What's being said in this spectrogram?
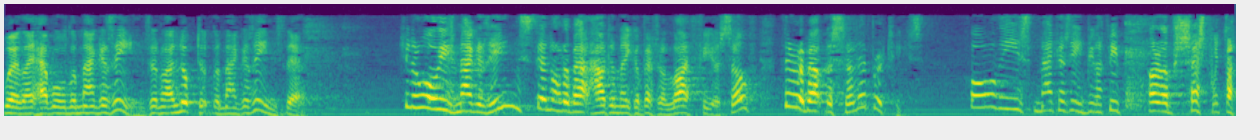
where they have all the magazines, and I looked at the magazines there. Do you know all these magazines? They're not about how to make a better life for yourself. They're about the celebrities. All these magazines, because people are obsessed with the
